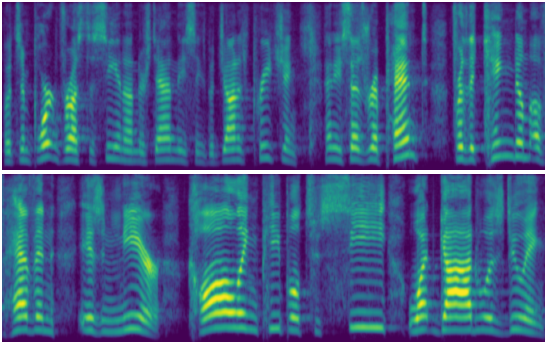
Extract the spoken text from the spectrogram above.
But it's important for us to see and understand these things. But John is preaching and he says, Repent, for the kingdom of heaven is near, calling people to see what God was doing,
